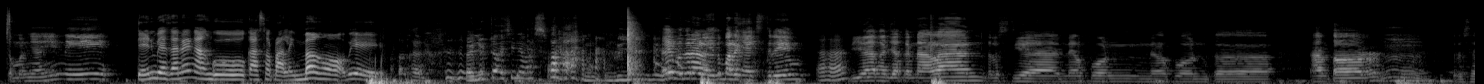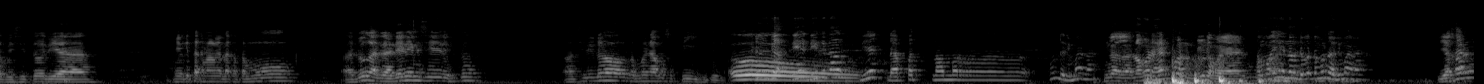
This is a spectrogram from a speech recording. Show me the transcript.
Temennya ini. Dan biasanya nganggu kasur Palembang kok bi Lanjut tak sini mas. Eh beneran loh itu paling ekstrim dia ngajak kenalan terus dia nelpon nelpon ke kantor Hmm. terus habis itu dia ya kita kenal kita ketemu aduh nggak ada sih terus itu "Eh, sini dong temenin aku sepi gitu Dia, Oh. enggak, dia, dia kenal, dia dapat nomor hmm, dari mana? enggak enggak nomor handphone dulu namanya Namanya nomor dapat nomor dari mana? ya kan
